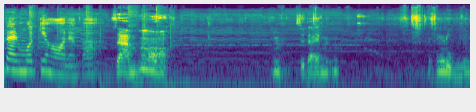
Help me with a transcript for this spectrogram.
ได้ทั้งหมดกี่ห่อเนี่ยก็สามห่ออืมจะได้มันทั้งหลุมอยู่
